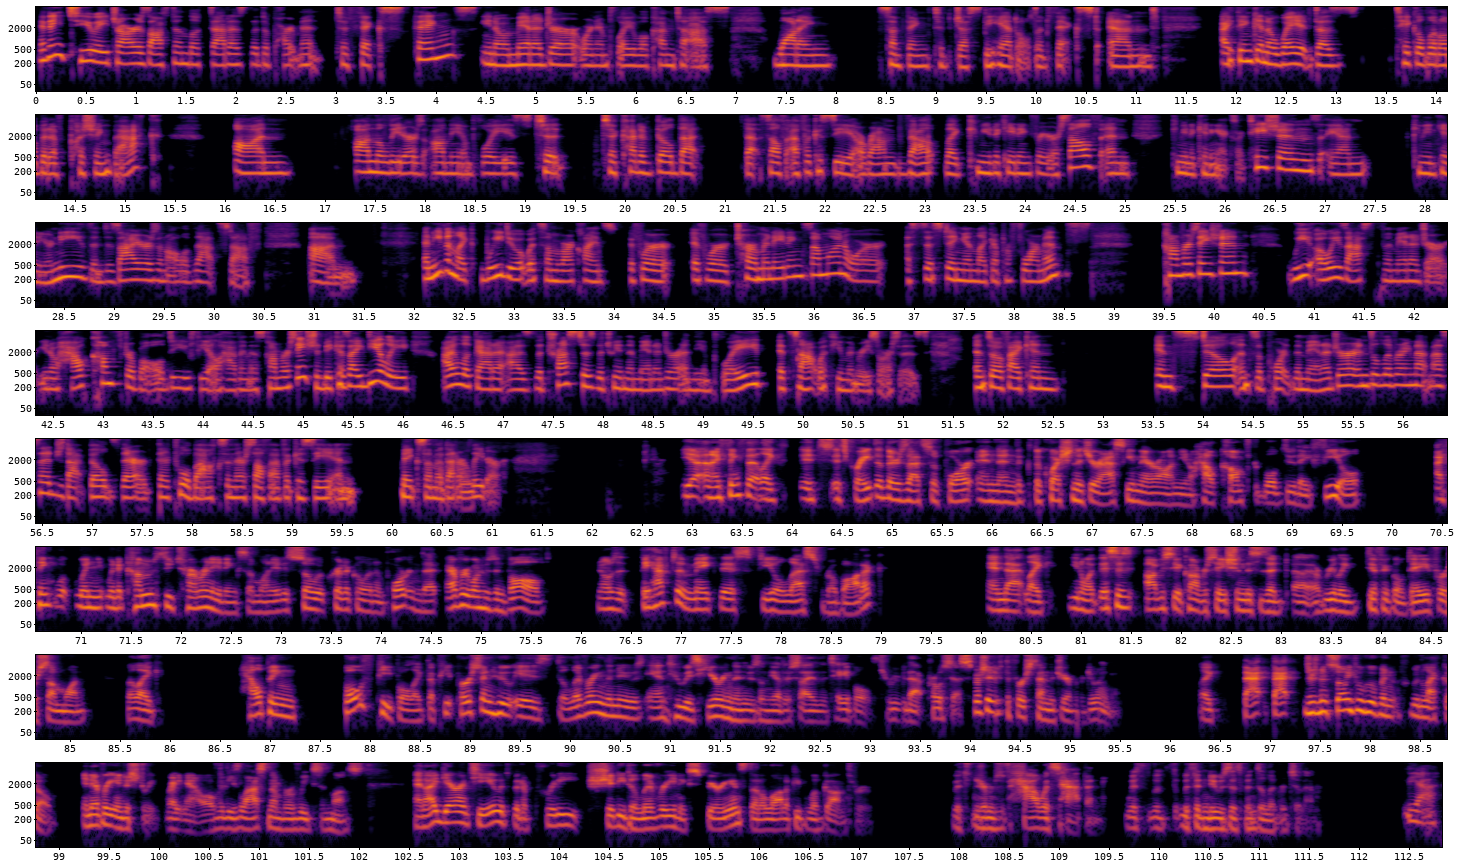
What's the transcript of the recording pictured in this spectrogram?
I think too, HR is often looked at as the department to fix things. You know, a manager or an employee will come to us wanting something to just be handled and fixed. And I think in a way it does take a little bit of pushing back on on the leaders on the employees to to kind of build that that self-efficacy around val- like communicating for yourself and communicating expectations and communicating your needs and desires and all of that stuff um and even like we do it with some of our clients if we're if we're terminating someone or assisting in like a performance conversation we always ask the manager you know how comfortable do you feel having this conversation? Because ideally i look at it as the trust is between the manager and the employee. It's not with human resources. And so if i can instill and support the manager in delivering that message that builds their their toolbox and their self-efficacy and makes them a better leader yeah, and I think that like it's it's great that there's that support, and then the, the question that you're asking there on you know how comfortable do they feel? I think w- when when it comes to terminating someone, it is so critical and important that everyone who's involved knows that they have to make this feel less robotic, and that like you know what this is obviously a conversation. This is a a really difficult day for someone, but like helping both people, like the pe- person who is delivering the news and who is hearing the news on the other side of the table through that process, especially if it's the first time that you're ever doing it. Like that, that there's been so many people who've been who've been let go in every industry right now over these last number of weeks and months. And I guarantee you it's been a pretty shitty delivery and experience that a lot of people have gone through with in terms of how it's happened with with with the news that's been delivered to them. Yeah.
